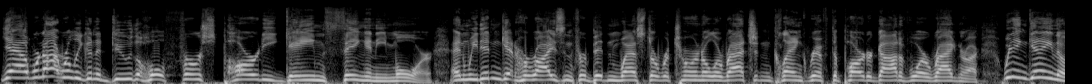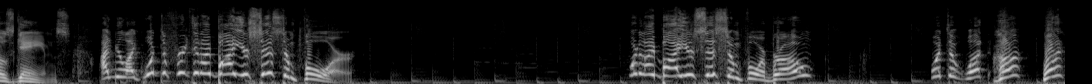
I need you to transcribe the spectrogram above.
yeah we're not really going to do the whole first party game thing anymore and we didn't get horizon forbidden west or returnal or ratchet and clank rift apart or god of war ragnarok we didn't get any of those games I'd be like, what the frick did I buy your system for? What did I buy your system for, bro? What the what? Huh? What?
